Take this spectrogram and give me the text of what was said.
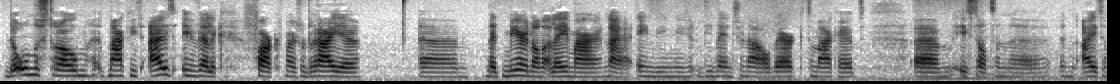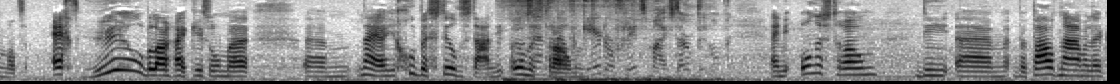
de onderstroom, het maakt niet uit in welk vak, maar zodra je um, met meer dan alleen maar nou ja, eendimensionaal werk te maken hebt, um, is dat een, een item wat echt heel belangrijk is om nou ja, je goed bij stil te staan. Die onderstroom. Verkeer door Flitsmeister en die onderstroom die um, bepaalt namelijk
